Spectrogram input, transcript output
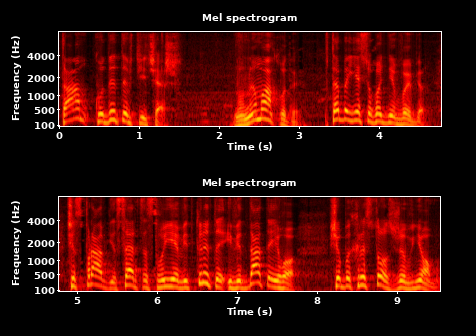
там, куди ти втічеш. Ну нема куди. В тебе є сьогодні вибір. Чи справді серце своє відкрите і віддати його, щоб Христос жив в ньому?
